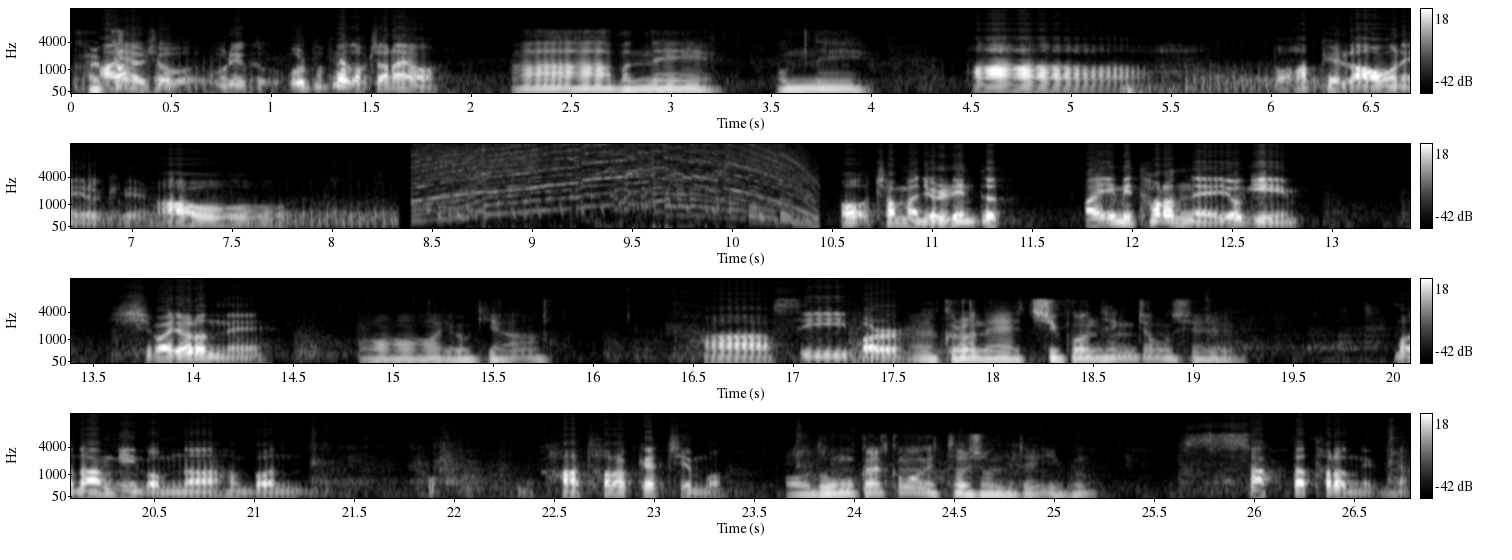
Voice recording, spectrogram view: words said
갈까? 아니요 저 우리 그 울프팩 없잖아요. 아, 아 맞네. 없네. 아 또 하필 나오네 이렇게. 아우. 어 잠만 열린 듯 아 이미 털었네. 여기. 씨발 열었네. 어 여기야? 아 씨벌 아, 그러네. 직원 행정실. 뭐 남긴 거 없나? 한번 보- 다 털었겠지 뭐. 어 너무 깔끔하게 털으셨는데 이분? 싹다 털었네 그냥.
